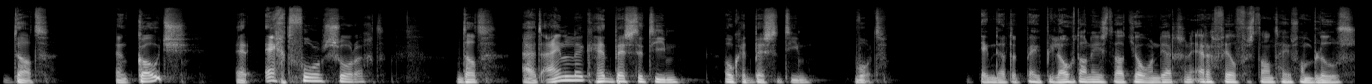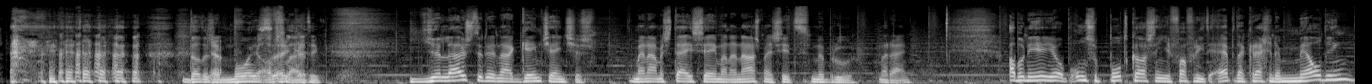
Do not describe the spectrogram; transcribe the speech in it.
dat een coach er echt voor zorgt dat uiteindelijk het beste team ook het beste team wordt. Ik denk dat het epiloog dan is dat Johan Derksen erg veel verstand heeft van blues. dat is ja, een mooie afsluiting. Zeker. Je luisterde naar Game Changers. Mijn naam is Thijs Zeeman en naast mij zit mijn broer Marijn. Abonneer je op onze podcast in je favoriete app. Dan krijg je een melding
